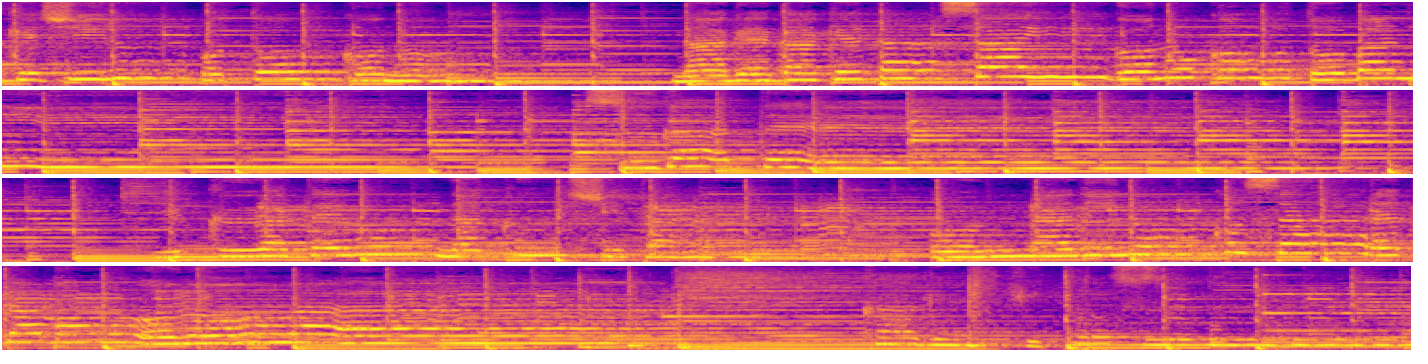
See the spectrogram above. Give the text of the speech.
け知る男の投げかけた最後の言葉にすがって行くあてをなくした女に残されたものは影一つ。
